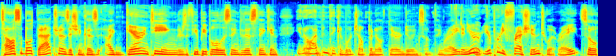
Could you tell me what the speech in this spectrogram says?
Tell us about that transition because I'm guaranteeing there's a few people listening to this thinking, you know, I've been thinking about jumping out there and doing something, right? And you're you're pretty fresh into it, right? So,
